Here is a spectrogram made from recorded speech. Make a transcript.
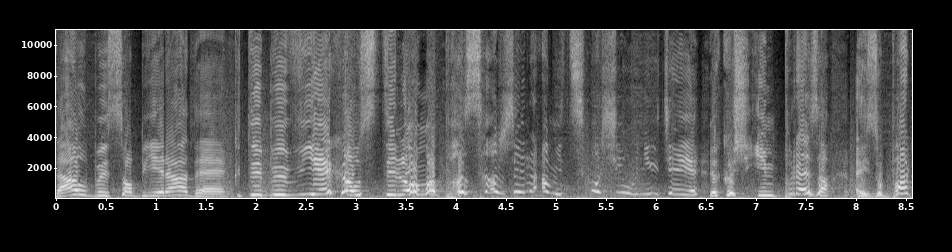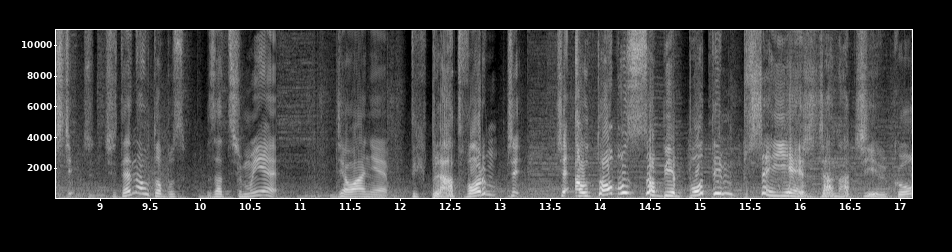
dałby sobie radę, gdyby wjechał z tyloma pasażerami. Co się u nich dzieje? Jakaś impreza. Ej, zobaczcie, czy, czy ten autobus zatrzymuje działanie tych platform? Czy, czy autobus sobie po tym przejeżdża na chillku?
